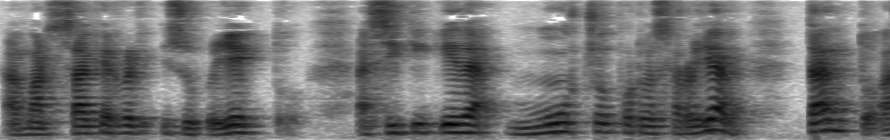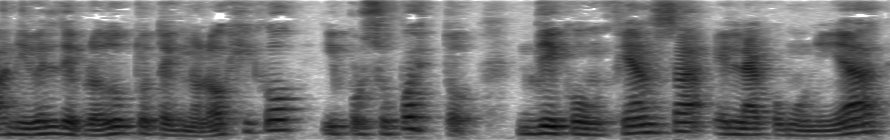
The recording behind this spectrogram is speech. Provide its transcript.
a Mark Zuckerberg y su proyecto, así que queda mucho por desarrollar, tanto a nivel de producto tecnológico y por supuesto de confianza en la comunidad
